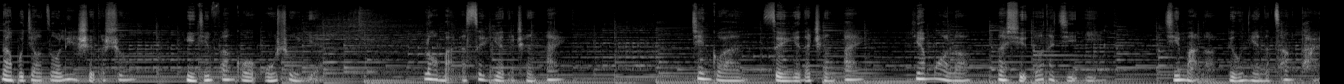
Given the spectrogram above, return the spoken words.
那部叫做历史的书，已经翻过无数页，落满了岁月的尘埃。尽管岁月的尘埃，淹没了那许多的记忆，积满了流年的苍苔。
